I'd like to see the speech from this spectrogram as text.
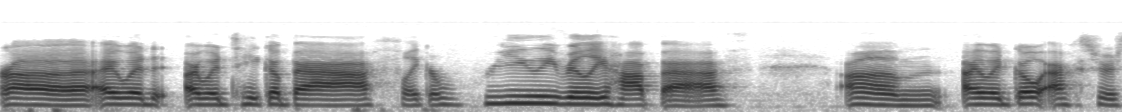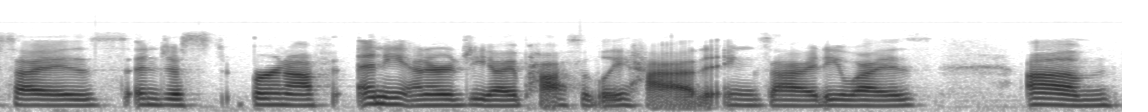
uh, I would I would take a bath, like a really really hot bath. Um, I would go exercise and just burn off any energy I possibly had anxiety wise. Um,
